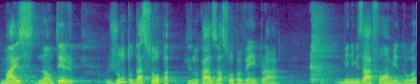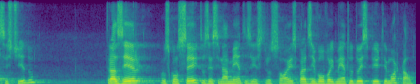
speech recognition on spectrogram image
mas não ter junto da sopa, que no caso a sopa vem para minimizar a fome do assistido, trazer os conceitos, ensinamentos e instruções para desenvolvimento do espírito imortal.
